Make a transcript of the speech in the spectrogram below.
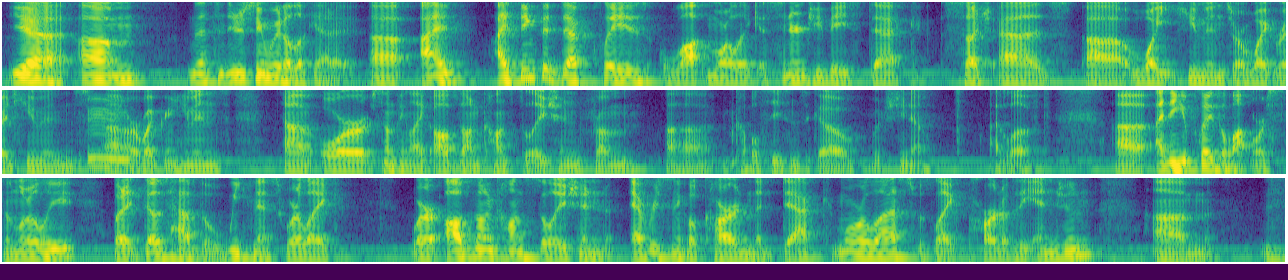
Yeah, um, that's an interesting way to look at it. Uh, I I think the deck plays a lot more like a synergy based deck, such as uh, white humans or white red humans uh, or white green humans, um, or something like Abzan Constellation from uh, a couple seasons ago, which you know I loved. Uh, I think it plays a lot more similarly, but it does have the weakness where like where Abzan Constellation, every single card in the deck more or less was like part of the engine. Um,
